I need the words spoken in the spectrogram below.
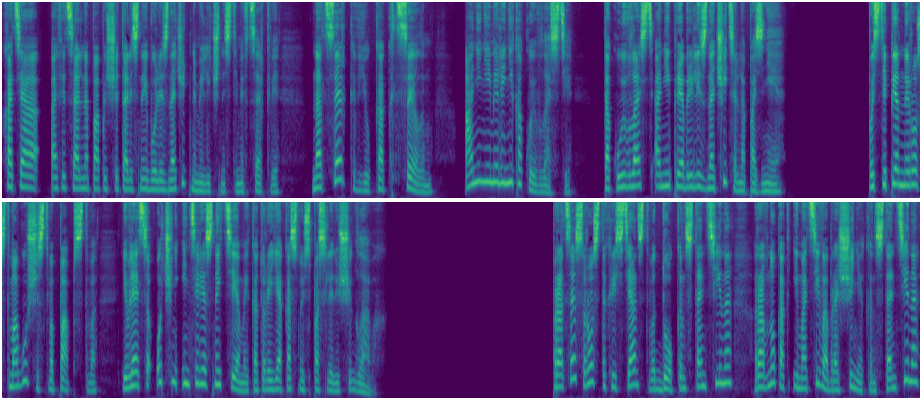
Хотя официально папы считались наиболее значительными личностями в церкви, над церковью, как целым, они не имели никакой власти. Такую власть они приобрели значительно позднее. Постепенный рост могущества папства является очень интересной темой, которой я коснусь в последующих главах. Процесс роста христианства до Константина, равно как и мотивы обращения Константина,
